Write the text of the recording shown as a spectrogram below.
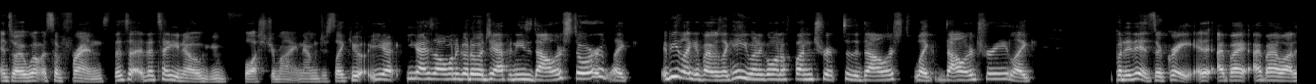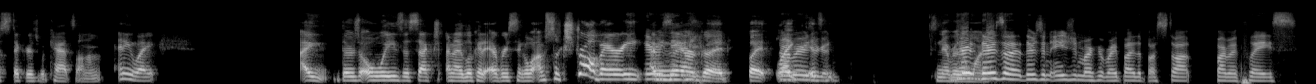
and so I went with some friends. That's that's how you know you've lost your mind. I'm just like, you, yeah, you guys all want to go to a Japanese dollar store? Like it'd be like if I was like, hey, you want to go on a fun trip to the dollar like Dollar Tree? Like, but it is. They're great. I- I buy I buy a lot of stickers with cats on them. Anyway, I there's always a section, and I look at every single one. I'm just like strawberry. I mean, There's they a- are good, but like it's, good. it's never There- the one. there's a there's an Asian market right by the bus stop by my place.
